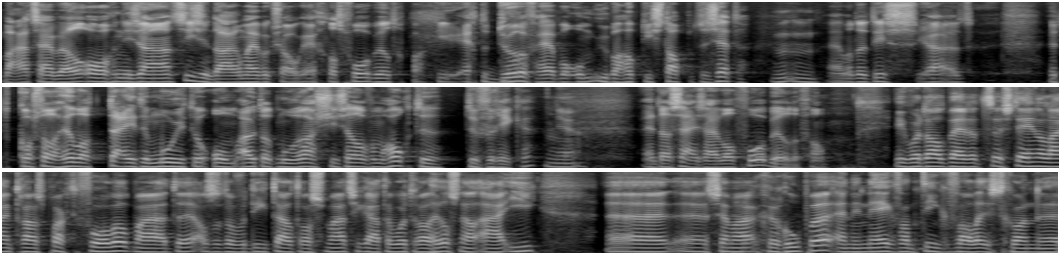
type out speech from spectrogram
Maar het zijn wel organisaties, en daarom heb ik ze ook echt als voorbeeld gepakt, die echt de durf hebben om überhaupt die stappen te zetten. Mm ja, want het is, ja, het, het kost al heel wat tijd en moeite om uit dat moerasje zelf omhoog te, te wrikken. Ja. En daar zijn zij wel voorbeelden van. Ik word altijd bij dat Stena Line trouwens prachtig voorbeeld. Maar het, als het over digitale transformatie gaat, dan wordt er al heel snel AI uh, uh, zeg maar, geroepen. En in 9 van 10 gevallen is het gewoon, uh,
